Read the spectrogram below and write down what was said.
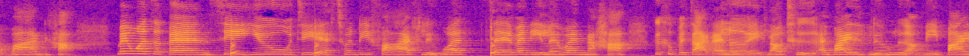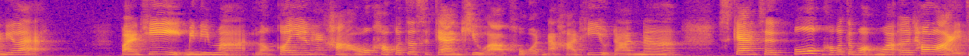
วบ้านค่ะ ไม่ว่าจะเป็น CU GS25 หรือว่า 7-Eleven นะคะ ก็คือไปจ่ายได้เลย เราถือไอใบเหลืองๆนี้ไปนี่แหละ ไปที่มินิมาร์ทแล้วก็ยื่นให้เขา เขาก็จะสแกน QR code นะคะ ที่อยู่ด้านหน้า สแกนเสร็จปุ๊บเขาก็จะบอกว่าเออเท่าไหร่ จ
